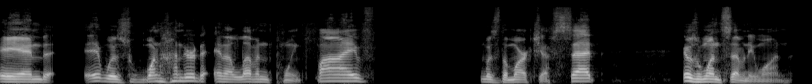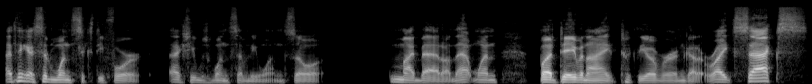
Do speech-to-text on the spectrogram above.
And it was 111.5 was the mark Jeff set. It was 171. I think I said 164. Actually, it was 171. So my bad on that one. But Dave and I took the over and got it right. Sacks,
